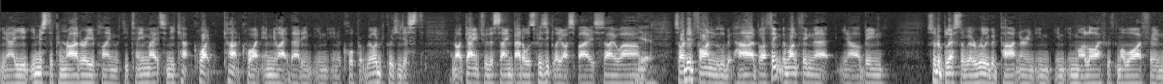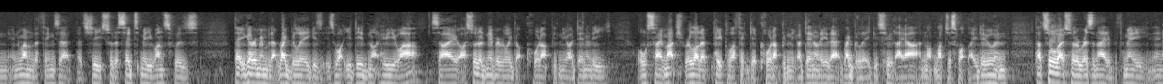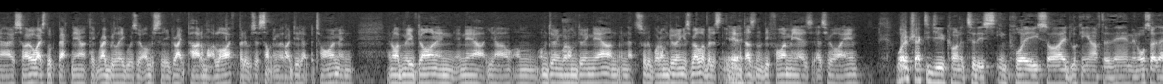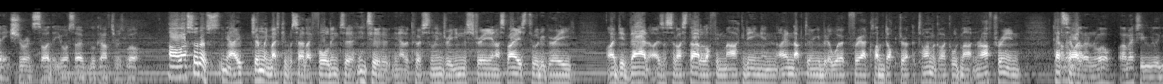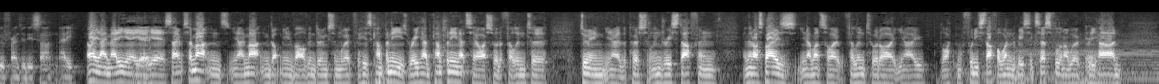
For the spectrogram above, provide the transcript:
you know you, you miss the camaraderie. You're playing with your teammates, and you can't quite can't quite emulate that in, in, in a corporate world because you just not going through the same battles physically, I suppose. So um, Yeah. so I did find it a little bit hard, but I think the one thing that you know I've been sort of blessed. I've got a really good partner in, in, in, my life with my wife, and, and one of the things that, that she sort of said to me once was that you've got to remember that rugby league is, is what you did, not who you are. So I sort of never really got caught up in the identity all so much. Where a lot of people, I think, get caught up in the identity that rugby league is who they are, not, not just what they do. And that's always sort of resonated with me, you know. So I always look back now and think rugby league was obviously a great part of my life, but it was just something that I did at the time. And and I've moved on, and, and now you know I'm, I'm doing what I'm doing now, and, and that's sort of what I'm doing as well. But it's, Yeah. it doesn't define me as, as who I am. What attracted you kind of to this employee side, looking after them, and also that insurance side that you also look after as well? Oh, I sort of, you know, generally most people say they fall into into you know the personal injury industry, and I suppose to a degree, I did that. As I said, I started off in marketing, and I ended up doing a bit of work for our club doctor at the time, a guy called Martin Raftery, and that's I how I, Martin well. I'm actually really good friends with his son, Matty. Oh, you know, Matty, yeah, yeah, Yeah. yeah. So, so Martin's, you know, Martin got me involved in doing some work for his company, his rehab company, and that's how I sort of fell into doing, you know, the personal injury stuff. And, and then I suppose, you know, once I fell into it, I, you know, like my footy stuff, I wanted to be successful and I worked pretty hard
